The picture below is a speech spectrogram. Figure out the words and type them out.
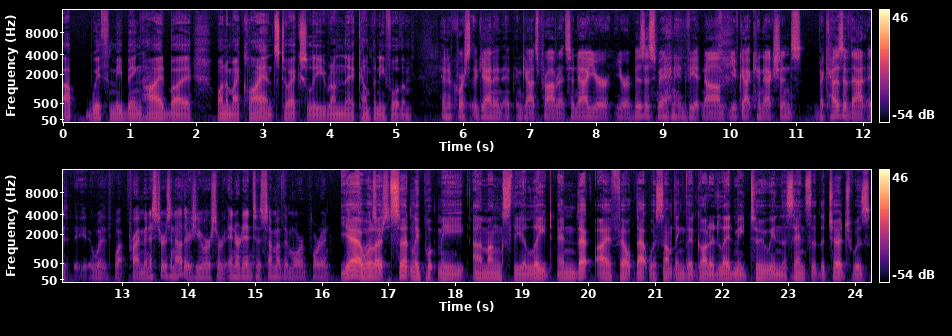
up with me being hired by one of my clients to actually run their company for them. And of course, again, in, in, God's providence. So now you're you're a businessman in Vietnam. You've got connections because of that with what prime ministers and others. You were sort of entered into some of the more important. Yeah, well, it certainly put me amongst the elite, and that I felt that was something that God had led me to, in the sense that the church was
